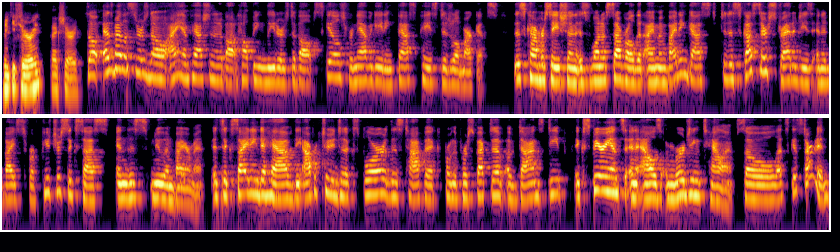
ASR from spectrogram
Thank you, Sherry. Thanks, Sherry. So, as my listeners know, I am passionate about helping leaders develop skills for navigating fast paced digital markets. This conversation is one of several that I'm inviting guests to discuss their strategies and advice for future success in this new environment. It's exciting to have the opportunity to explore this topic from the perspective of Don's deep experience and Al's emerging talent. So let's get started.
